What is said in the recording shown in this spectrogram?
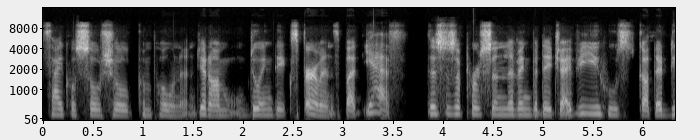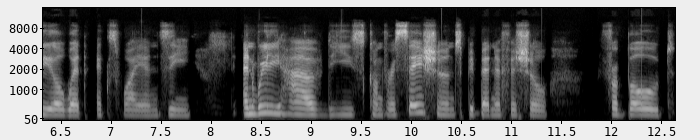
psychosocial component. You know, I'm doing the experiments, but yes, this is a person living with HIV who's got to deal with X, Y, and Z, and really have these conversations be beneficial for both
